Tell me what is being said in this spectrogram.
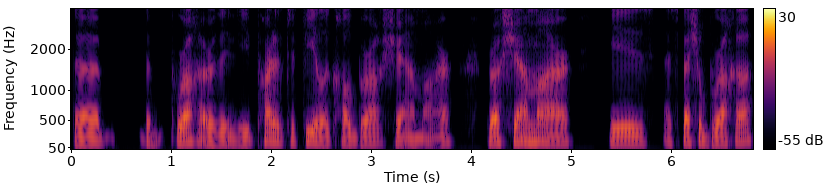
the the bracha or the, the part of tefillah called brach she'amar. Brach she'amar is a special bracha.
